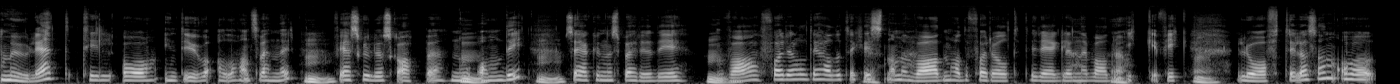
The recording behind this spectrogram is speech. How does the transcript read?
mulighet til å intervjue alle hans venner. Mm. For jeg skulle jo skape noe Mm. om de, Mm. så jeg kunne spørre de Mm. hva forhold de hadde til kristendommen, hva de hadde forhold til de reglene, hva de Ja. ikke fikk Mm. lov til og sånn. Og,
